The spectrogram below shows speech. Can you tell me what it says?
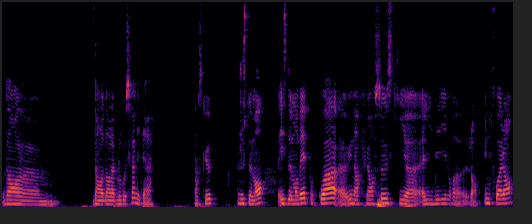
dans, euh, dans, dans la blogosphère littéraire. Parce que justement, il se demandait pourquoi euh, une influenceuse qui euh, elle lit des livres euh, genre une fois l'an,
